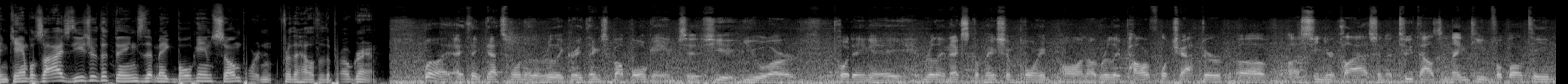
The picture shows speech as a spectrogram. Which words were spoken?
In Campbell's eyes, these are the things that make bowl games so important for the health of the program. Well, I think that's one of the really great things about bowl games is you you are putting a really an exclamation point on a really powerful chapter of a senior class and a 2019 football team,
